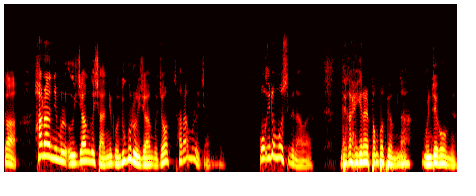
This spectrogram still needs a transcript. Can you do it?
그러니까 하나님을 의지한 것이 아니고 누구를 의지한 거죠? 사람을 의지하는 거예요. 꼭 이런 모습이 나와요. 내가 해결할 방법이 없나? 문제가 오면.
